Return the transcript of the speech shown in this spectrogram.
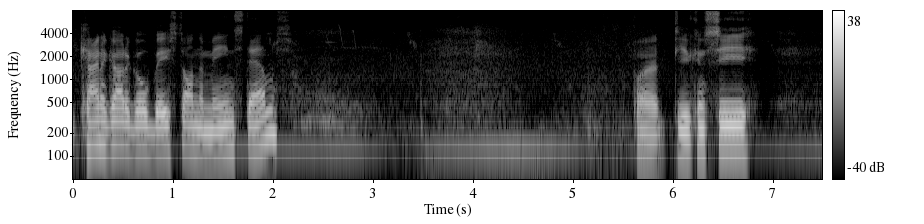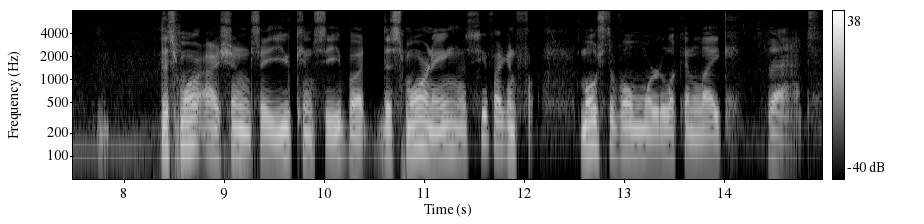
you kind of got to go based on the main stems. But you can see this morning, I shouldn't say you can see, but this morning, let's see if I can, most of them were looking like that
